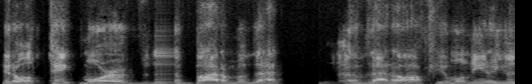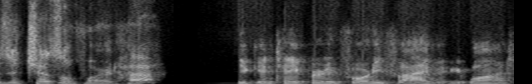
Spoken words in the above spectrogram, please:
It'll take more of the bottom of that of that off. You won't need to use a chisel for it, huh? You can taper it at 45 if you want.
